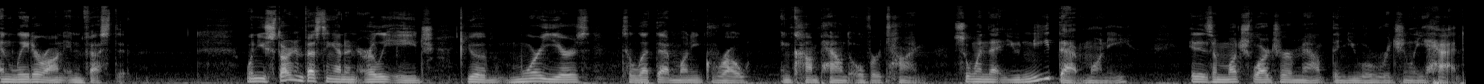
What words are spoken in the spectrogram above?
and later on invest it. When you start investing at an early age, you have more years to let that money grow and compound over time. So when that you need that money, it is a much larger amount than you originally had.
